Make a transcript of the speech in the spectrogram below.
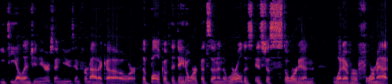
ETL engineers and use Informatica or the bulk of the data work that's done in the world is, is just stored in whatever format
